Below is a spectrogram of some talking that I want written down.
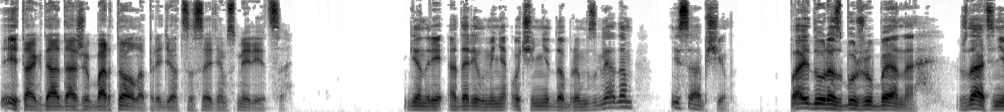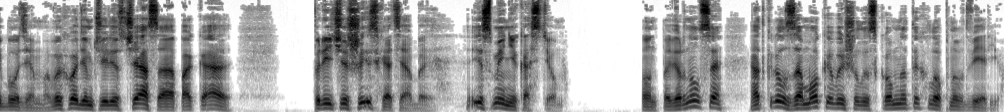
и тогда даже Бартоло придется с этим смириться. Генри одарил меня очень недобрым взглядом и сообщил. «Пойду разбужу Бена. Ждать не будем. Выходим через час, а пока... Причешись хотя бы и смени костюм». Он повернулся, открыл замок и вышел из комнаты, хлопнув дверью.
